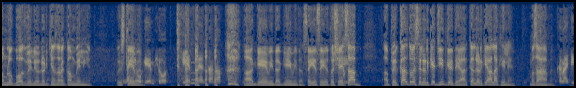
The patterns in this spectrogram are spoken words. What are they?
तुम लोग बहुत वेले हो लड़कियाँ जरा कम वेली हैं। तो इसलिए गेम शो गेम में था ना। हाँ गेम ही था गेम ही था सही है सही है। तो शेख साहब फिर कल तो ऐसे लड़के जीत गए थे यार कल लड़के आला खेले हैं। मज़ा आया हमें। कराची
